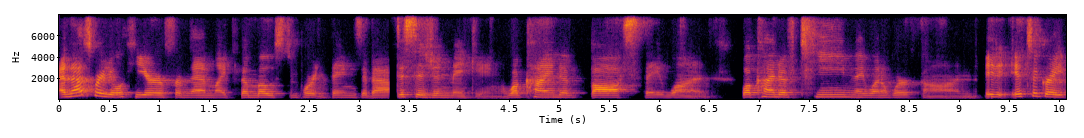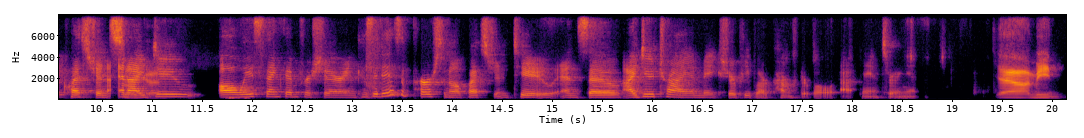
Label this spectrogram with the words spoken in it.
And that's where you'll hear from them like the most important things about decision making, what kind of boss they want, what kind of team they want to work on. It, it's a great question. So and I good. do always thank them for sharing because it is a personal question too. And so I do try and make sure people are comfortable at answering it. Yeah. I mean,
